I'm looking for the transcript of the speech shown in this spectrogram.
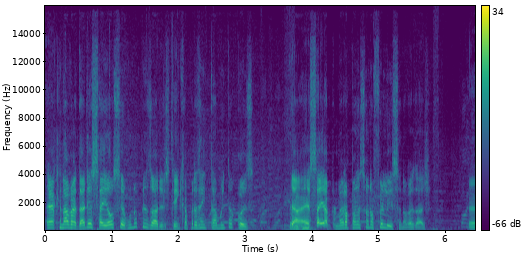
É que na verdade esse aí é o segundo episódio, eles têm que apresentar muita coisa. É, Essa aí é a primeira aparição da Felícia, na verdade. É.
